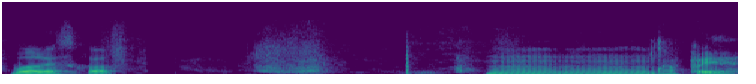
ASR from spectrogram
Boleh, Scott. Hmm, apa ya?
